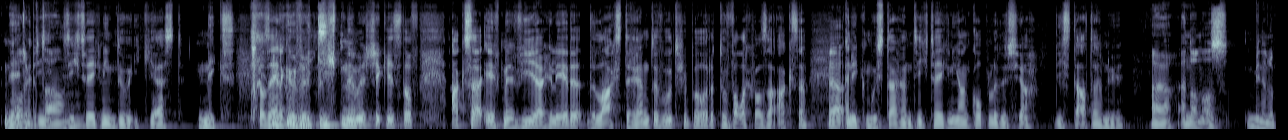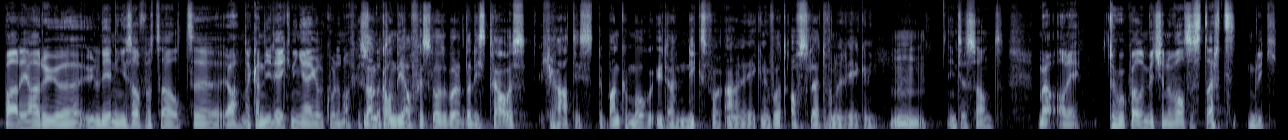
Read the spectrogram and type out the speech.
Nee, al met die zichtrekening doe ik juist niks. Dat is eigenlijk een verplicht nummertje, Christophe. AXA heeft mij vier jaar geleden de laagste rentevoet geboden. Toevallig was dat AXA. Ja. En ik moest daar een zichtrekening aan koppelen, dus ja, die staat daar nu. hè. Ah, ja. En dan als binnen een paar jaar uw, eh, uw lening is afbetaald, eh, ja, dan kan die rekening eigenlijk worden Dan afgesloten. kan die afgesloten worden. Dat is trouwens gratis. De banken mogen u daar niks voor aanrekenen, voor het afsluiten van een rekening. Hmm, interessant. Maar ja, allee, toch ook wel een beetje een valse start, moet ik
